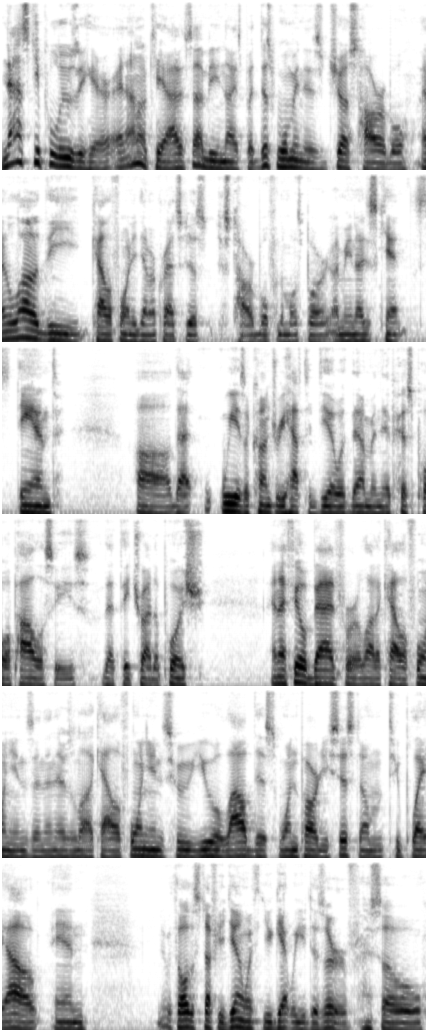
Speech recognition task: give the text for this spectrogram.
Nasty Palooza here, and I don't care. I to be nice, but this woman is just horrible, and a lot of the California Democrats are just just horrible for the most part. I mean, I just can't stand uh, that we as a country have to deal with them and their piss poor policies that they try to push. And I feel bad for a lot of Californians, and then there's a lot of Californians who you allowed this one party system to play out, and with all the stuff you're dealing with, you get what you deserve. So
